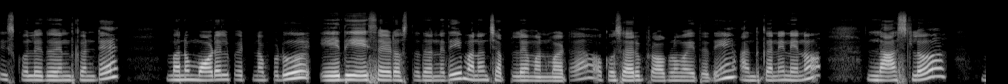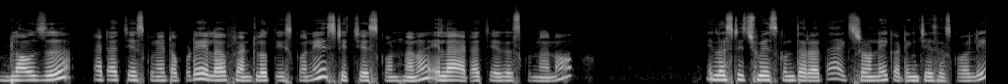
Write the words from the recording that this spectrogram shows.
తీసుకోలేదు ఎందుకంటే మనం మోడల్ పెట్టినప్పుడు ఏది ఏ సైడ్ వస్తుంది అనేది మనం చెప్పలేమన్నమాట. ఒక్కోసారి ప్రాబ్లం అవుతుంది అందుకని నేను లాస్ట్లో బ్లౌజ్ అటాచ్ చేసుకునేటప్పుడు ఇలా ఫ్రంట్లో తీసుకొని స్టిచ్ చేసుకుంటున్నాను. ఇలా అటాచ్ చేసేసుకున్నాను ఇలా స్టిచ్ వేసుకున్న తర్వాత ఎక్స్ట్రా ఉన్నాయి కటింగ్ చేసేసుకోవాలి.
